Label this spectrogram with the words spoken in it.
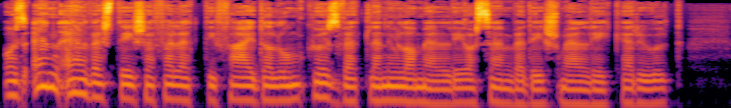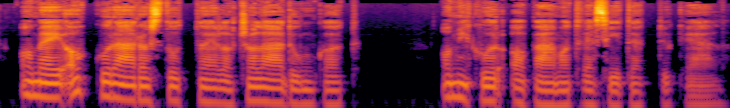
Az en elvesztése feletti fájdalom közvetlenül a mellé a szenvedés mellé került, amely akkor árasztotta el a családunkat, amikor apámat veszítettük el.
